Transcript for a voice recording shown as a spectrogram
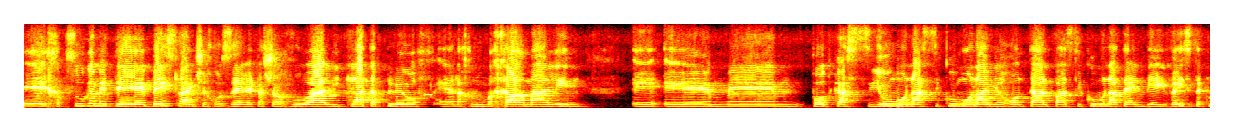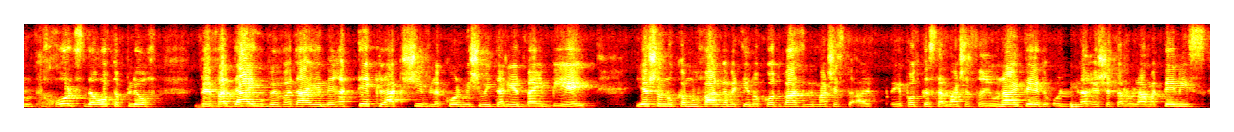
אה, חפשו גם את אה, בייסליין שחוזרת השבוע לקראת הפלייאוף, אה, אנחנו מחר מעלים פודקאסט סיום עונה, סיכום עונה עם ירון טלפז, סיכום עונת ה-NBA והסתכלות לכל סדרות הפלייאוף, בוודאי ובוודאי יהיה מרתק להקשיב לכל מי שמתעניין ב-NBA. יש לנו כמובן גם את ינוקות באז מפודקאסט על מנצ'סטר יונייטד, עולים לרשת על עולם הטניס,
